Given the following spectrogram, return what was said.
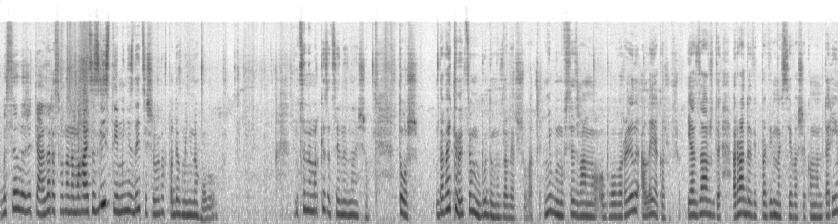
веселе життя. Зараз вона намагається злізти, і мені здається, що вона впаде в мені на голову. Ну, Це не маркиза, це я не знаю що. Тож, давайте на цьому будемо завершувати. Ніби ми все з вами обговорили, але я кажу, що я завжди радо відповім на всі ваші коментарі.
